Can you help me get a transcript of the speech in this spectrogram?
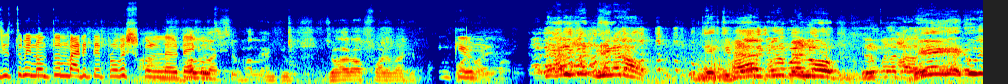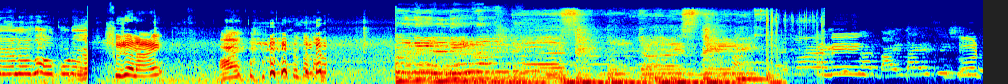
লাগছে তুমি নতুন বাড়িতে প্রবেশ করলে ওটাই ভালো লাগছে ভালো thank you Joy rock forever hip thank you barricade ভেঙে দাও। দেখছি ব্যারিকেডের উপরে লোক। ভেঙে ঢুকে গেল সব পুরো সুজন আয়। আয়। গুড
